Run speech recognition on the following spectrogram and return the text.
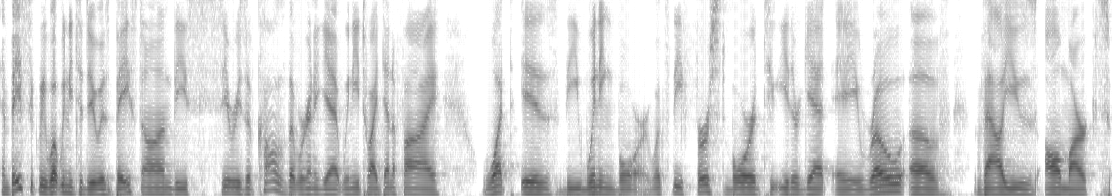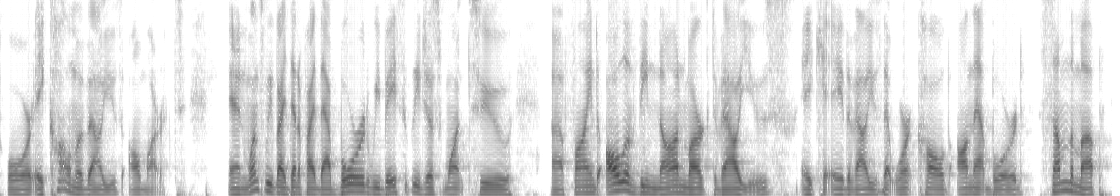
And basically, what we need to do is based on these series of calls that we're going to get, we need to identify what is the winning board. What's the first board to either get a row of values all marked or a column of values all marked. And once we've identified that board, we basically just want to uh, find all of the non-marked values, aka the values that weren't called on that board, sum them up,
